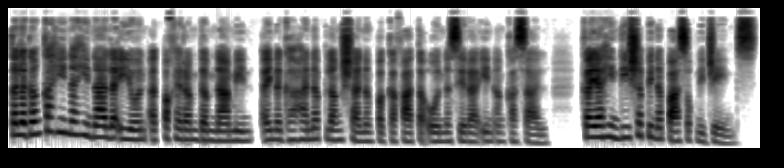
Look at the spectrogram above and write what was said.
Talagang kahina-hinala iyon at pakiramdam namin ay naghahanap lang siya ng pagkakataon na sirain ang kasal, kaya hindi siya pinapasok ni James.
